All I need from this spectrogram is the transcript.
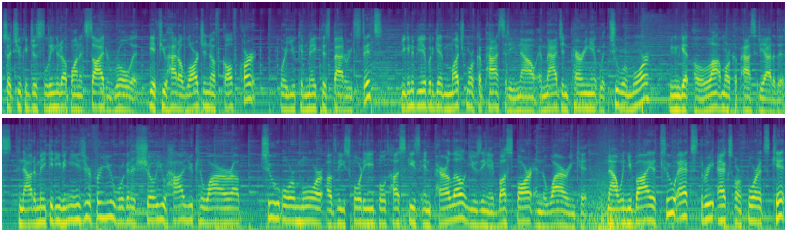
so that you can just lean it up on its side and roll it. If you had a large enough golf cart where you can make this battery fit, you're gonna be able to get much more capacity. Now imagine pairing it with two or more, you can get a lot more capacity out of this. Now to make it even easier for you, we're gonna show you how you can wire up two or more of these 48 volt Huskies in parallel using a bus bar and the wiring kit. Now when you buy a 2X, 3X, or 4X kit,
